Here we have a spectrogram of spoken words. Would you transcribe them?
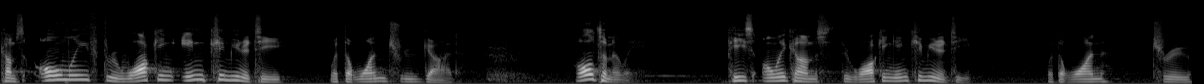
comes only through walking in community with the one true God. Ultimately, Peace only comes through walking in community with the one true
